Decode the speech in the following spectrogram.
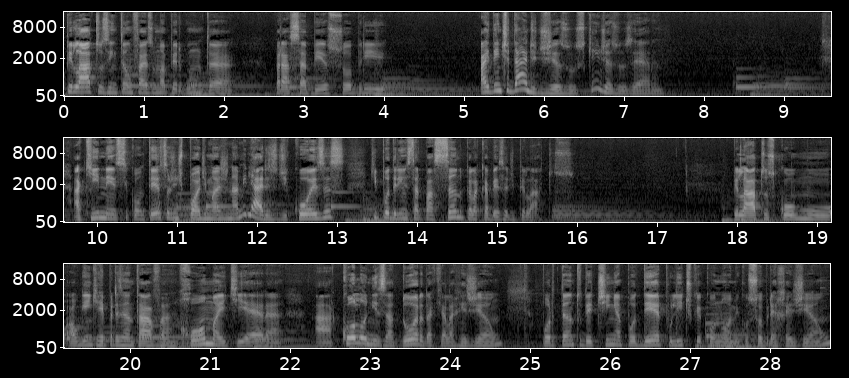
Pilatos então faz uma pergunta para saber sobre a identidade de Jesus, quem Jesus era. Aqui nesse contexto a gente pode imaginar milhares de coisas que poderiam estar passando pela cabeça de Pilatos. Pilatos, como alguém que representava Roma e que era a colonizadora daquela região, portanto detinha poder político-econômico sobre a região,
